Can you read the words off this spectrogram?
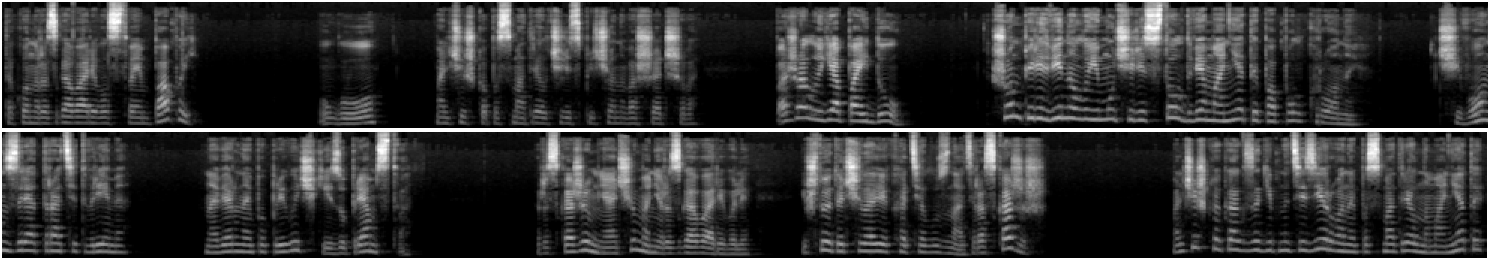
«Так он разговаривал с твоим папой?» «Угу», — мальчишка посмотрел через плечо на вошедшего. «Пожалуй, я пойду». Шон передвинул ему через стол две монеты по полкроны. Чего он зря тратит время? Наверное, по привычке, из упрямства. «Расскажи мне, о чем они разговаривали?» И что этот человек хотел узнать, расскажешь?» Мальчишка, как загипнотизированный, посмотрел на монеты,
